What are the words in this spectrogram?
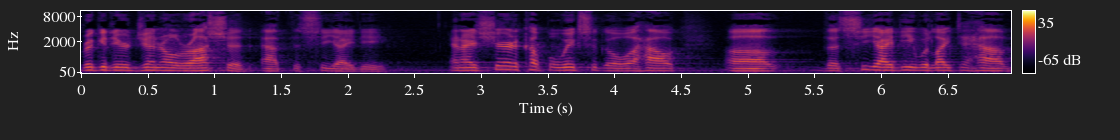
Brigadier General Rashid at the CID. And I shared a couple weeks ago how uh, the CID would like to have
